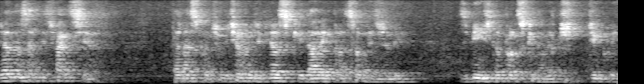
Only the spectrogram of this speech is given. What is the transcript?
Żadna satysfakcja. Teraz chcę wyciągnąć wnioski dalej pracować, żeby zmienić to Polskę na lepsze. Dziękuję.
